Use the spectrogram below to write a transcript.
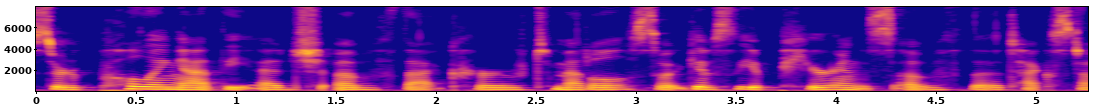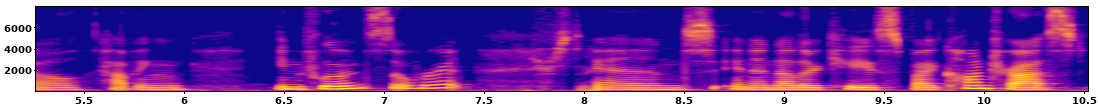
sort of pulling at the edge of that curved metal. So it gives the appearance of the textile having influence over it. And in another case, by contrast,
